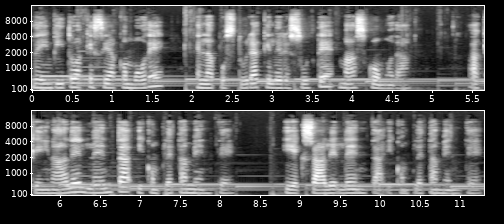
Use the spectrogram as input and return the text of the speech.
Le invito a que se acomode en la postura que le resulte más cómoda, a que inhale lenta y completamente y exhale lenta y completamente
